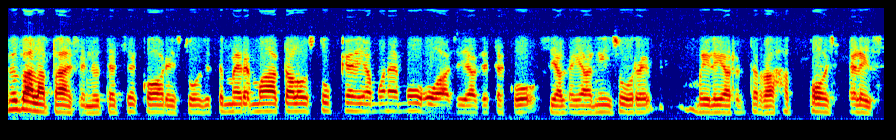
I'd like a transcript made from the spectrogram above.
hyvällä pääse nyt, että se kohdistuu sitten meidän maataloustukeen ja monen muuhun asiaan sitten, kun sieltä jää niin suuri miljardit raha pois pelistä.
